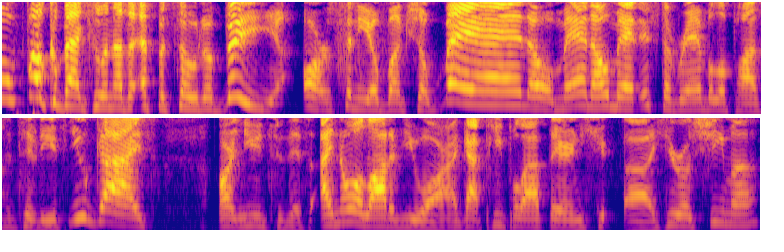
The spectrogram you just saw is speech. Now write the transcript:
people? Welcome back to another episode of the Arsenio Bug Show. Man, oh man, oh man, it's the Ramble of Positivity. If you guys are new to this, I know a lot of you are. I got people out there in uh, Hiroshima.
